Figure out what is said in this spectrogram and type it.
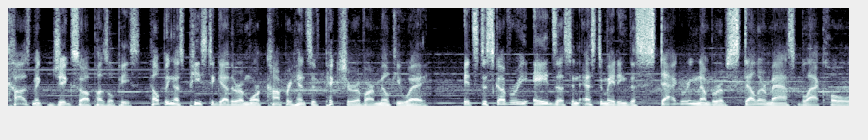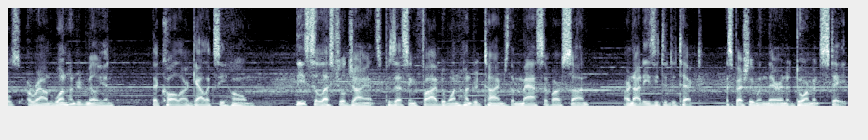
cosmic jigsaw puzzle piece, helping us piece together a more comprehensive picture of our Milky Way. Its discovery aids us in estimating the staggering number of stellar mass black holes, around 100 million, that call our galaxy home. These celestial giants, possessing 5 to 100 times the mass of our sun, are not easy to detect, especially when they're in a dormant state.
